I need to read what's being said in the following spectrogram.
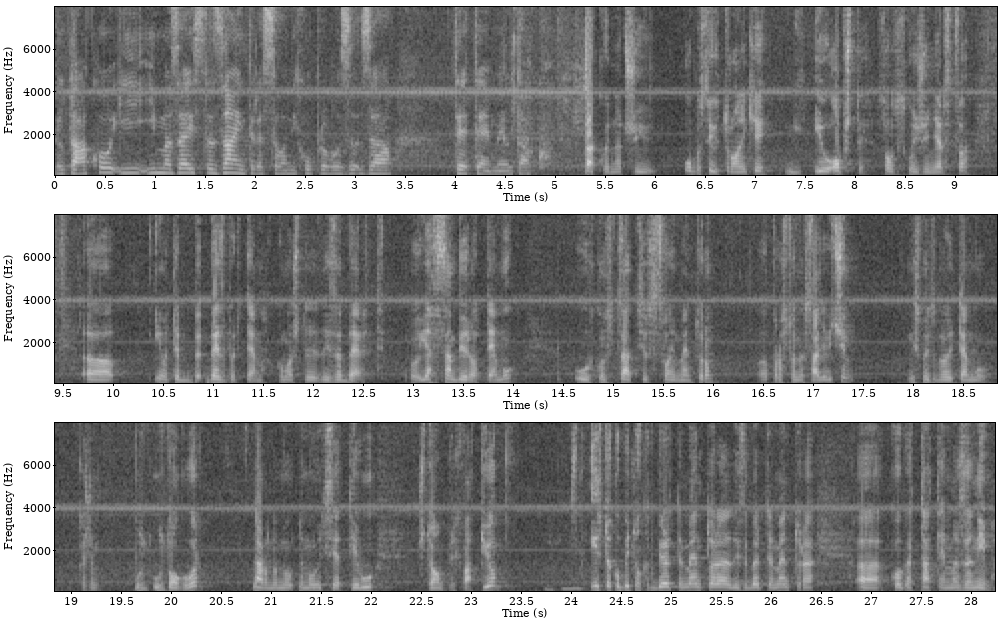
je li tako? I ima zaista zainteresovanih upravo za, za te teme, je li tako? Tako je, znači, u oblasti elektronike i uopšte softverskog inženjerstva uh, imate bezbroj tema koje možete da izaberete. Ja sam sam birao temu u konsultaciju sa svojim mentorom, eh, profesorom Osaljevićem. Mi smo izabrali temu, kažem, uz, uz dogovor, naravno na moju inicijativu, što je on prihvatio. Mm -hmm. Isto je bitno kad birate mentora, da izaberete mentora koga ta tema zanima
